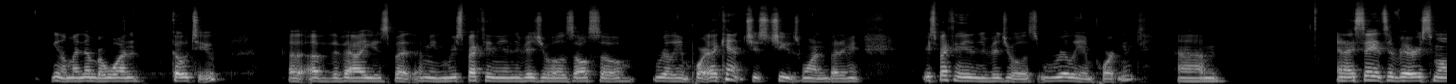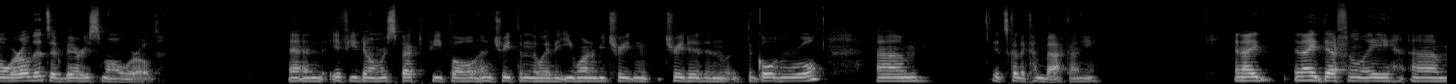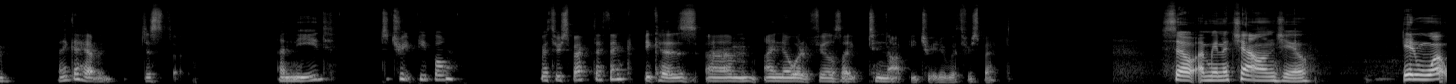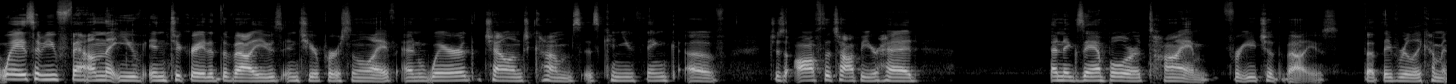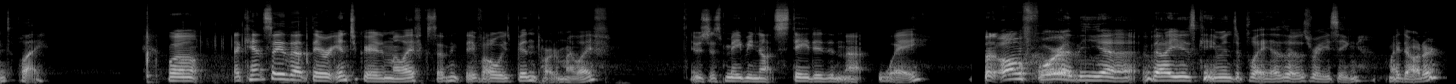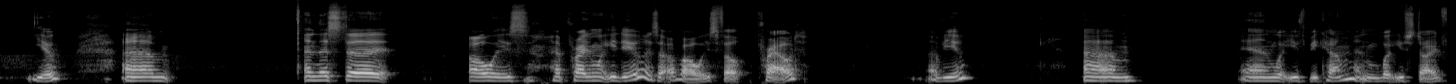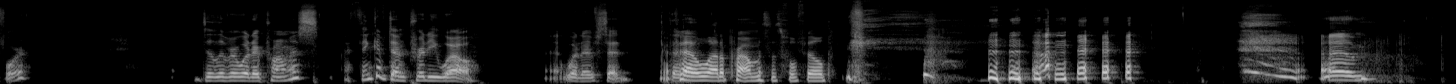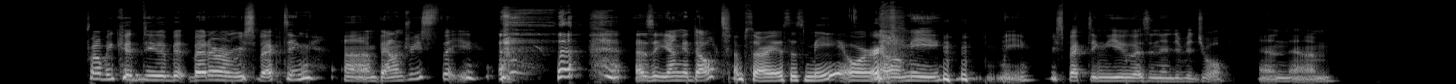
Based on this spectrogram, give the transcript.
you know my number one go-to uh, of the values. But i mean respecting the individual is also really important. I can't just choose one but i mean respecting the individual is really important. Um, and I say it's a very small world, it's a very small world. And if you don't respect people and treat them the way that you want to be treated, treated in the golden rule, um, it's going to come back on you. And I and I definitely, um, I think I have a, just a need to treat people with respect. I think because um, I know what it feels like to not be treated with respect. So I'm going to challenge you in what ways have you found that you've integrated the values into your personal life? And where the challenge comes is can you think of just off the top of your head an example or a time for each of the values that they've really come into play? Well, I can't say that they're integrated in my life because I think they've always been part of my life. It was just maybe not stated in that way. But all four of the uh, values came into play as I was raising my daughter you. Um, and this to always have pride in what you do is I've always felt proud of you. Um, and what you've become and what you've strived for. Deliver what I promise. I think I've done pretty well at what I've said. I've had a lot of promises fulfilled. um, probably could do a bit better on respecting um, boundaries that you as a young adult. I'm sorry is this me or? No me me respecting you as an individual. And um,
